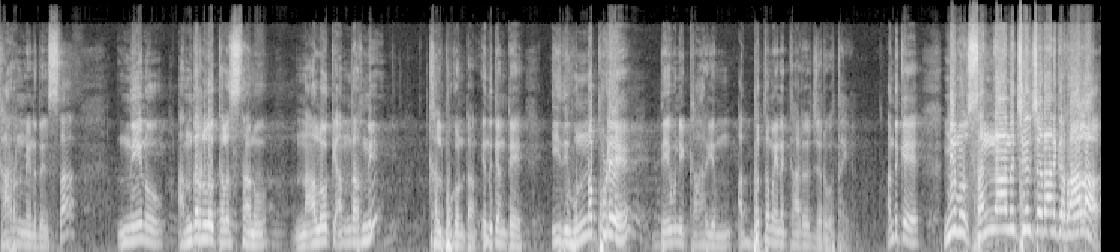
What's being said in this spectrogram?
కారణం ఏంటి తెలుసా? నేను అందరిలో కలుస్తాను నాలోకి అందరినీ కలుపుకుంటాను. ఎందుకంటే ఇది ఉన్నప్పుడే దేవుని కార్యం అద్భుతమైన కార్యాలు జరుగుతాయి. అందుకే మేము సంఘాన్ని చీల్చడానికి రాలా.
